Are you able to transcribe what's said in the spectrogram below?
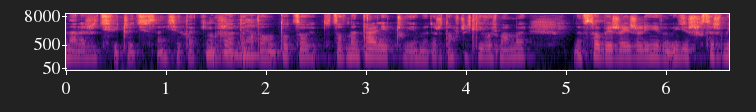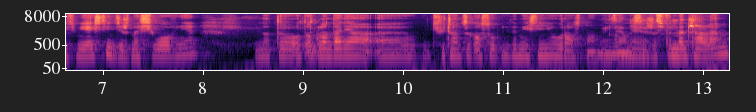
należy ćwiczyć w sensie takim, No że tak to, to, co, to, co mentalnie czujemy, to, że tą szczęśliwość mamy w sobie, że jeżeli, nie wiem, idziesz, chcesz mieć mięśnie, idziesz na siłownię, no to od oglądania e, ćwiczących osób te mięśnie nie urosną. Więc No ja nie, myślę, że z tym mentalem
